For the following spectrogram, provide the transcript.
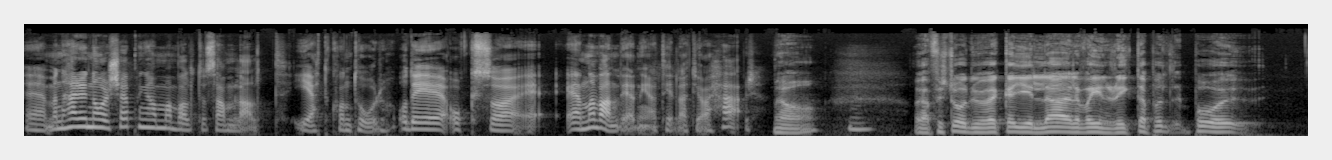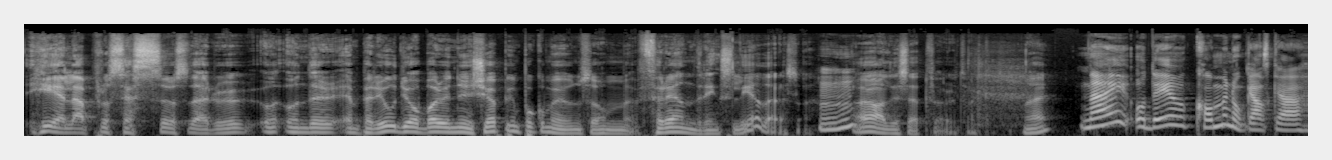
Eh, Men här i Norrköping har man valt att samla allt i ett kontor. Och det är också en av anledningarna till att jag är här. Ja. Och jag förstår, du verkar gilla eller vara inriktad på, på hela processer och sådär. Du, under en period jobbar du i Nyköping på kommun som förändringsledare. Så. Det har jag aldrig sett förut. Nej. Nej, och det kommer nog ganska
